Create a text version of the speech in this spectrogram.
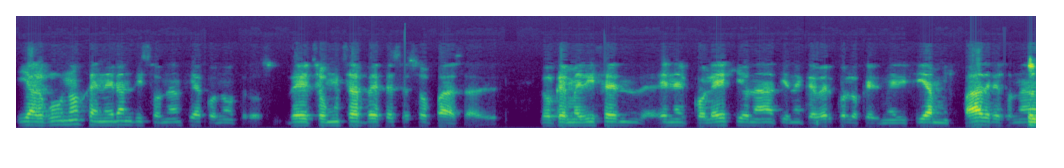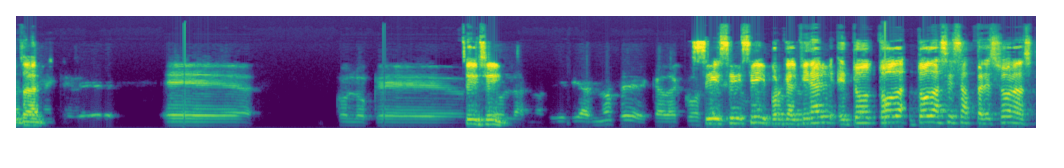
y algunos generan disonancia con otros. De hecho, muchas veces eso pasa. Lo que me dicen en el colegio nada tiene que ver con lo que me decían mis padres o nada tiene que ver eh, con lo que... Sí, sí no sé, cada cosa. Sí, sí, sí, porque al final eh, todas esas personas,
